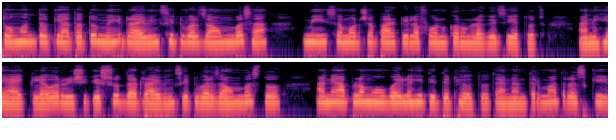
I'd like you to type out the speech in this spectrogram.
तो म्हणतो की आता तुम्ही ड्रायव्हिंग सीटवर जाऊन बसा मी समोरच्या पार्टीला फोन करून लगेच येतोच. आणि हे ऐकल्यावर ऋषिकेश सुद्धा ड्रायव्हिंग सीटवर जाऊन बसतो. आणि आपला मोबाईलही तिथे ठेवतो. त्यानंतर मात्र स्की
